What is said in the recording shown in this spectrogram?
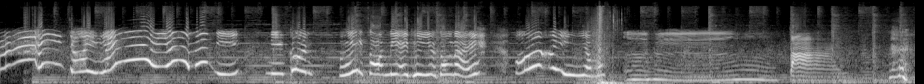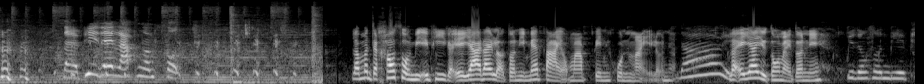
อ้ายเจออีกแล้วย่าแม่หนีหนีก่อนเฮ้ยโซนมีไอพีอยู่ตรงไหนโอ้ยอย่ามาอือหือตายเงินสด แล้วมันจะเข้าโซน VIP กับเอย่าได้เหรอตอนนี้แม่ตายออกมาเป็นคนใหม่แล้วเนี่ยได้แล้วเอย่าอยู่ตรงไหนตอนนี้ อยู่ตรงโซน VIP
